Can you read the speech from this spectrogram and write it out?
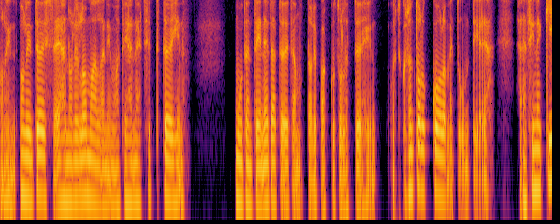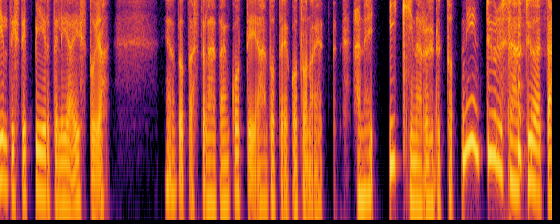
olin, olin töissä ja hän oli lomalla, niin mä otin hänet sitten töihin. Muuten tein etätöitä, mutta oli pakko tulla töihin, olisiko se on ollut kolme tuntia. Ja hän siinä kiltisti piirteli ja istui ja, ja tota, sitten lähdetään kotiin ja hän toteaa kotona, että hän ei ikinä ryhdy to- niin tylsää työtä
